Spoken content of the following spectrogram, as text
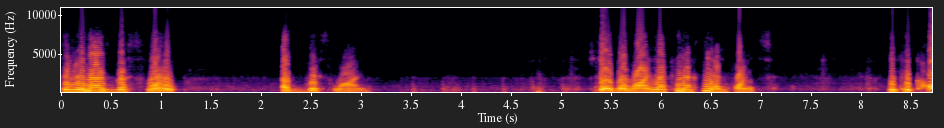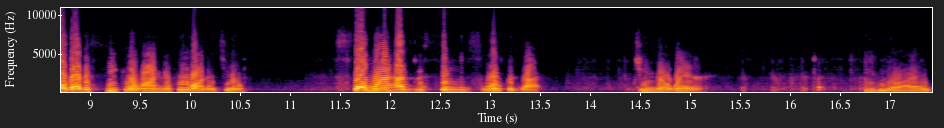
same as the slope of this line. So the line that connects the endpoints, we could call that a secant line if we wanted to. Somewhere has the same slope as that. Do you know where? Maybe like.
